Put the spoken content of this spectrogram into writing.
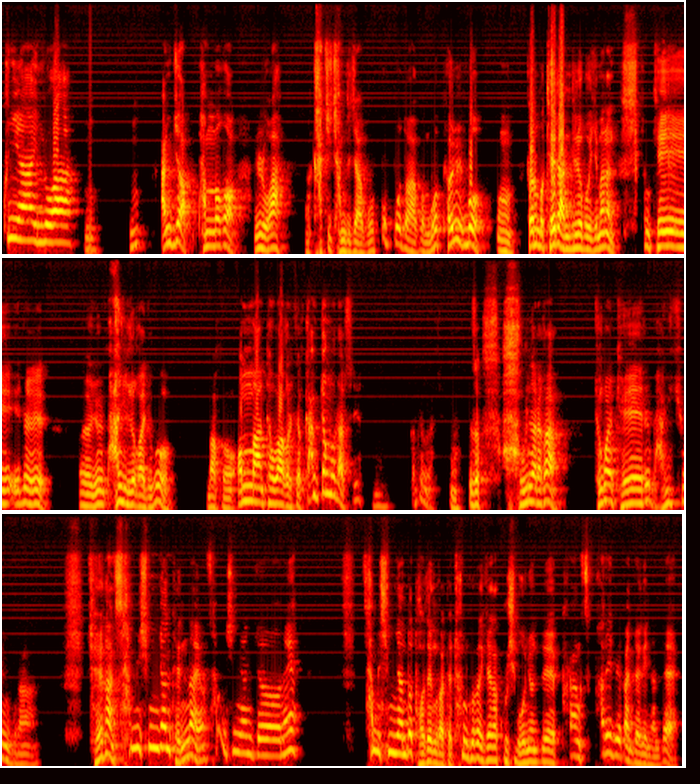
쿤이야, 일로 와. 응? 응? 앉아. 밥 먹어. 일로 와. 같이 잠드자고 뽀뽀도 하고 뭐 별뭐 저는 뭐 개를 안 길러보지만은 좀 개를 어, 요즘 많이 길러가지고 막 어, 엄마한테 와 그래서 깜짝 놀랐어요. 음, 깜짝 놀랐어요. 음, 그래서 아, 우리나라가 정말 개를 많이 키우는구나. 제가 한 30년 됐나요? 30년 전에 30년도 더 된 것 같아요. 1900 제가 95년도에 프랑스 파리를 간 적이 있는데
